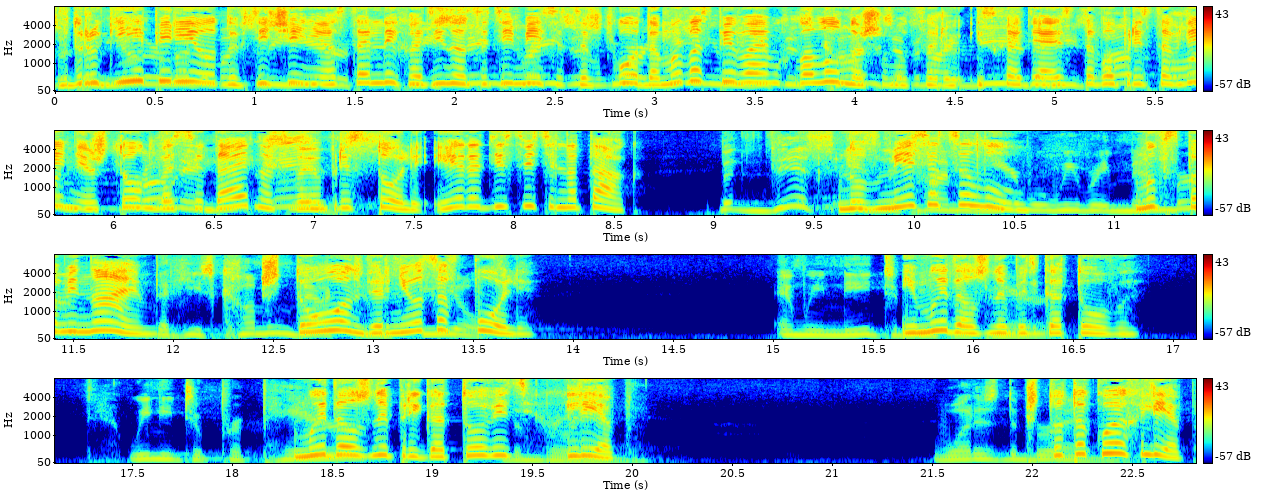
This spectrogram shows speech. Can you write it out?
В другие периоды, в течение остальных 11 месяцев года, мы воспеваем хвалу нашему царю, исходя из того представления, что он восседает на своем престоле. И это действительно так. Но в месяц Илу мы вспоминаем, что он вернется в поле. И мы должны быть готовы. Мы должны приготовить хлеб. Что такое хлеб?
